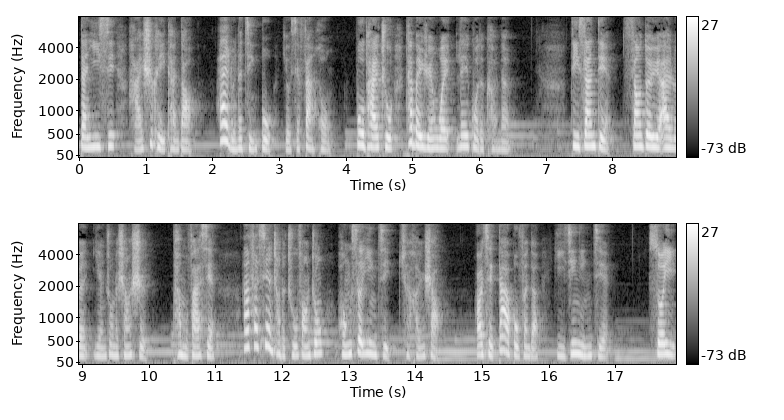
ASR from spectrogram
但依稀还是可以看到艾伦的颈部有些泛红，不排除他被人为勒过的可能。第三点，相对于艾伦严重的伤势，汤姆发现。案发现场的厨房中，红色印记却很少，而且大部分的已经凝结，所以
